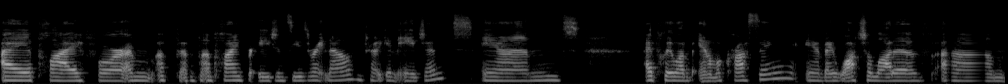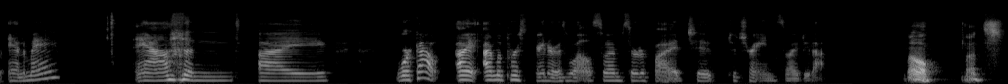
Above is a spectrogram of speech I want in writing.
I apply for I'm, I'm applying for agencies right now. I'm trying to get an agent, and I play a lot of Animal Crossing, and I watch a lot of um, anime, and I work out. I I'm a personal trainer as well, so I'm certified to to train. So I do that. Oh, that's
